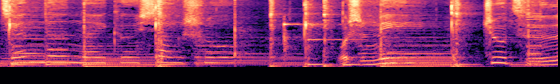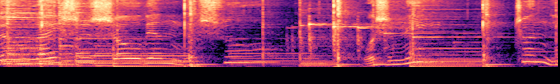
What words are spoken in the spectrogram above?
前的那棵橡树，我是你初次流泪时手边的书，我是你春夜。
